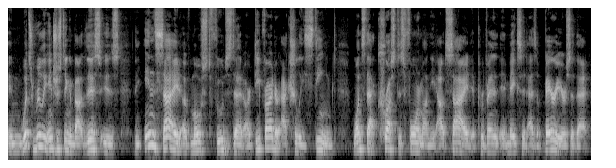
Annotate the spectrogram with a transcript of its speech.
and what's really interesting about this is the inside of most foods that are deep fried are actually steamed once that crust is formed on the outside, it prevent it makes it as a barrier so that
